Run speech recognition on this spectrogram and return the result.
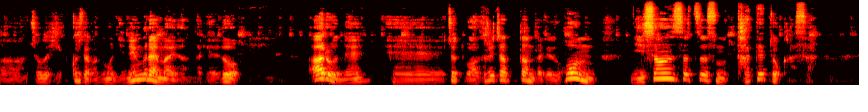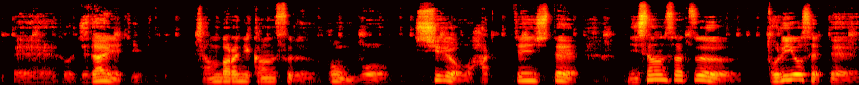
あちょうど引っ越したからもう2年ぐらい前なんだけれどあるね、えー、ちょっと忘れちゃったんだけど本23冊その盾とかさ、えー、時代劇チャンバラに関する本を資料を発見して23冊取り寄せて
